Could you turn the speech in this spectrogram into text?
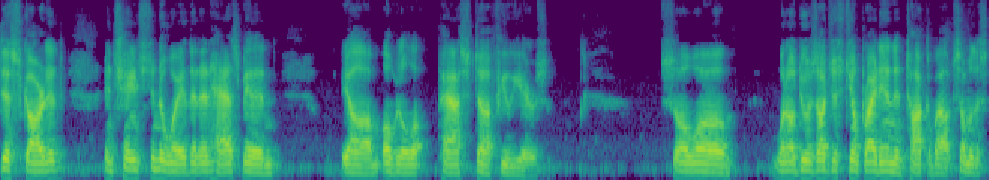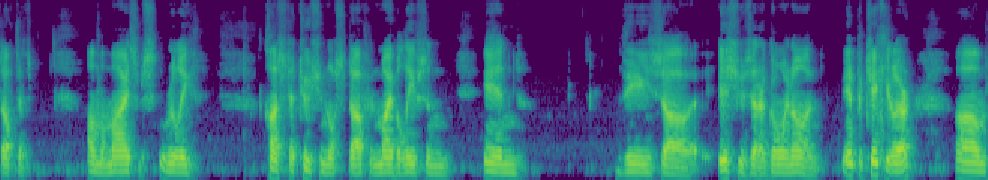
discarded and changed in the way that it has been um, over the past uh, few years. So, uh, what I'll do is I'll just jump right in and talk about some of the stuff that's on my mind, some really constitutional stuff and my beliefs in in these uh, issues that are going on. In particular, um,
